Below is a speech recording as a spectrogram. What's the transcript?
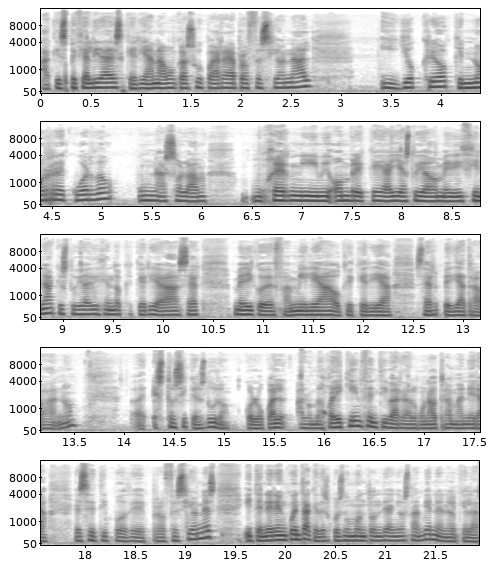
a qué especialidades querían abocar su carrera profesional y yo creo que no recuerdo una sola mujer ni hombre que haya estudiado medicina que estuviera diciendo que quería ser médico de familia o que quería ser pediatra, ¿no? Eh, esto sí que es duro, con lo cual a lo mejor hay que incentivar de alguna otra manera ese tipo de profesiones y tener en cuenta que después de un montón de años también en el que la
